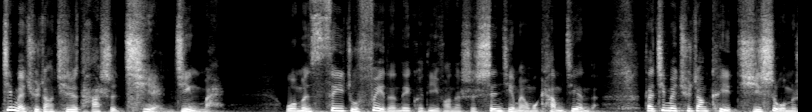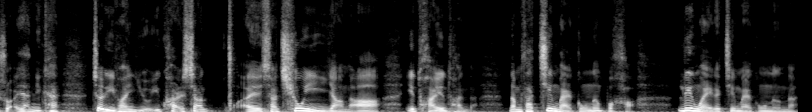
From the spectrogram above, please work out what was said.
静脉曲张其实它是浅静脉，我们塞住肺的那块地方呢是深静脉，我们看不见的。但静脉曲张可以提示我们说：“哎呀，你看这里方有一块像，哎，像蚯蚓一样的啊，一团一团的。”那么它静脉功能不好，另外一个静脉功能呢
